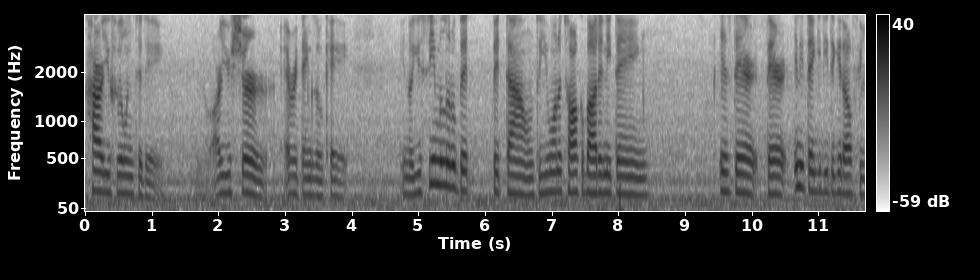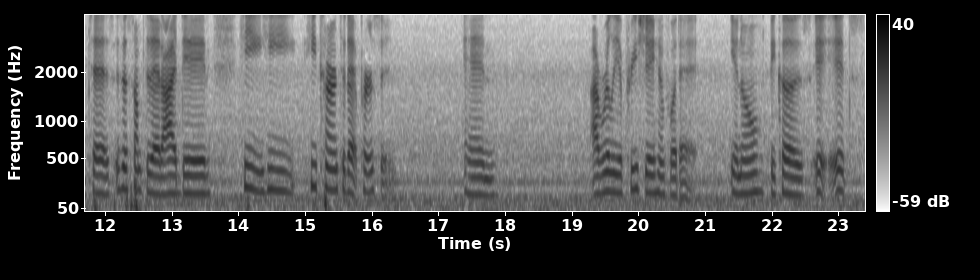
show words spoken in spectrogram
how are you feeling today? You know, are you sure everything's okay? You know, you seem a little bit bit down. Do you want to talk about anything? Is there there anything you need to get off your chest? Is it something that i did? He he he turned to that person. And i really appreciate him for that you know because it, it's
